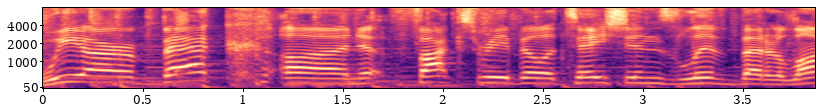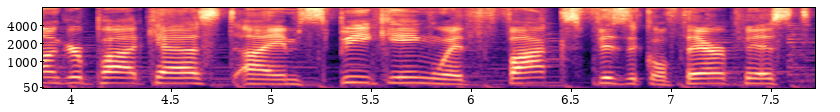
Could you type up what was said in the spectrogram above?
We are back on Fox Rehabilitation's Live Better Longer podcast. I am speaking with Fox physical therapist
